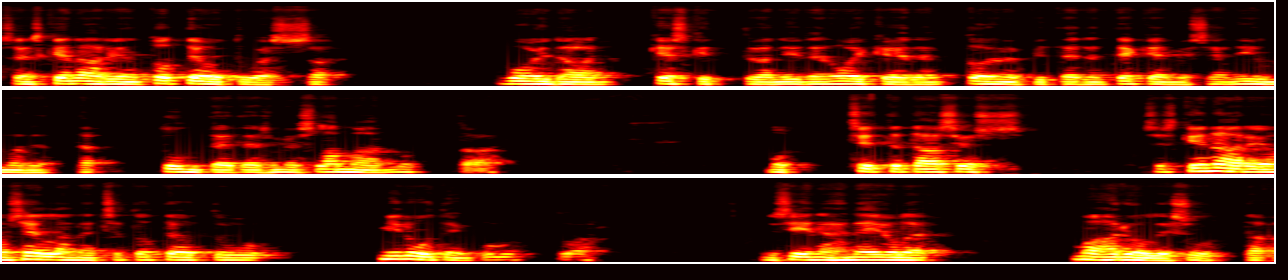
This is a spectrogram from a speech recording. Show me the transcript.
sen skenaarion toteutuessa voidaan keskittyä niiden oikeiden toimenpiteiden tekemiseen ilman, että tunteet esimerkiksi lamaannuttaa. Sitten taas, jos se skenaario on sellainen, että se toteutuu minuutin kuluttua, niin siinähän ei ole mahdollisuutta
